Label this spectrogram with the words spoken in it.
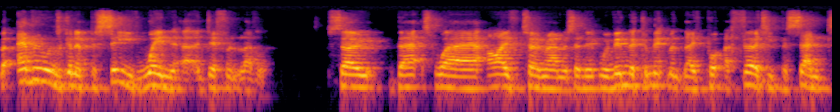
But everyone's going to perceive win at a different level. So that's where I've turned around and said that within the commitment, they've put a 30%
